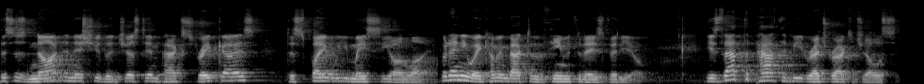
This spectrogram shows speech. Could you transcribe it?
This is not an issue that just impacts straight guys, despite what you may see online. But anyway, coming back to the theme of today's video. Is that the path to beat retroactive jealousy?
